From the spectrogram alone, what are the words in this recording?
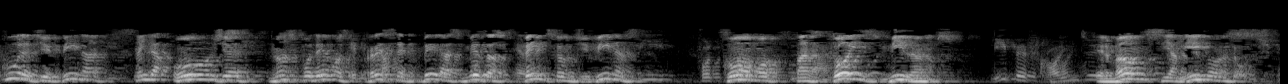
cura divina. Ainda hoje nós podemos receber as mesmas bênçãos divinas como faz dois mil anos. Irmãos e amigos,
